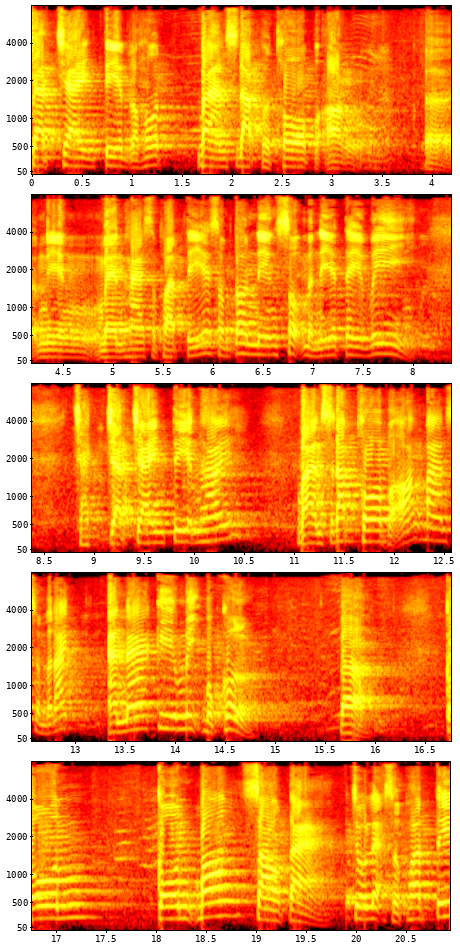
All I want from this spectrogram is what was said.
ចាត់ចែងទៀនរហូតបានស្ដាប់ពធព្រះអង្គនាងមែនហាសផាទាសំតោនាងសុមនីទេវីចាត់ចាត់ចែងទៀនហើយបានស្ដាប់ធម៌ព្រះអង្គបានសម្រេចអនាគាមិបុគ្គលបាទកូន កូនបងសោតាចុលសុផាទា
